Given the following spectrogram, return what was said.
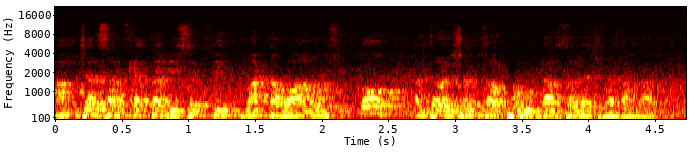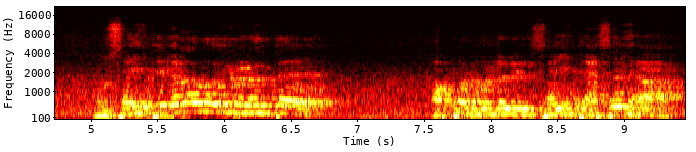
आमच्यासारख्याचा विसक्तीत वाटा वागवू शकतो आणि त्या विषयांचा भरून डासल्याशिवाय राहणार मग म्हणून साहित्यिकाला माझी विनंती आहे. आपण मंडळी साहित्य असं घ्या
